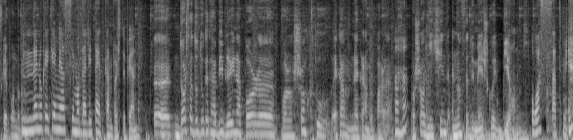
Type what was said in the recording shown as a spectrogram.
S'ke punë më këtu. Ne nuk e kemi as si modalitet kam përshtypjen. Ë ndoshta do duket habi Blerina, por po shoh këtu, e kam në ekran përpara. Uh -huh. Po shoh 192 meshkuj bjondë. Ua sa të mirë.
